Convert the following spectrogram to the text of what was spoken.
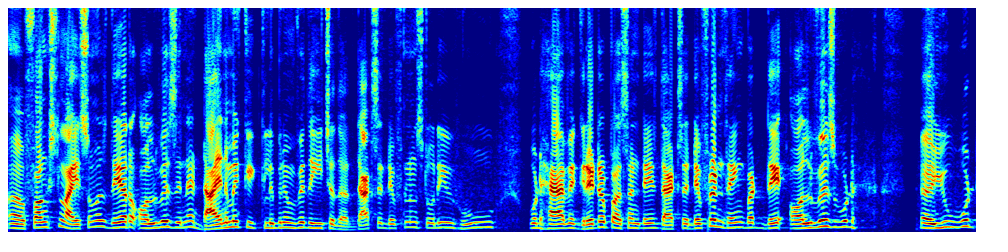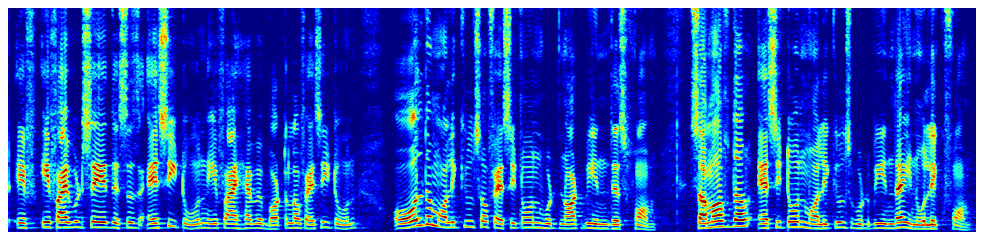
uh, functional isomers. They are always in a dynamic equilibrium with each other. That's a different story. Who would have a greater percentage? That's a different thing but they always would uh, you would if if i would say this is acetone if i have a bottle of acetone all the molecules of acetone would not be in this form. Some of the acetone molecules would be in the enolic form.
